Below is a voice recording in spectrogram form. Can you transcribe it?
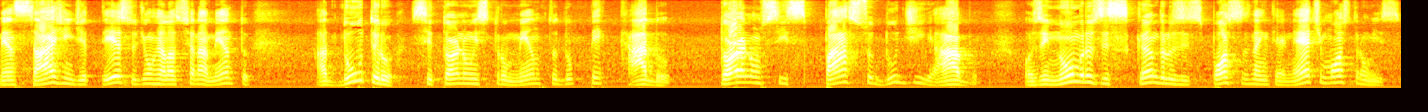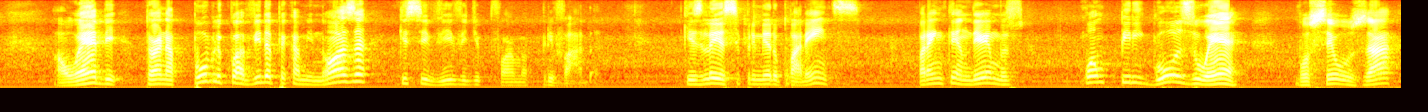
mensagem de texto de um relacionamento adúltero, se torna um instrumento do pecado, tornam-se espaço do diabo. Os inúmeros escândalos expostos na internet mostram isso. A web torna público a vida pecaminosa que se vive de forma privada. Quis ler esse primeiro parênteses para entendermos quão perigoso é você usar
